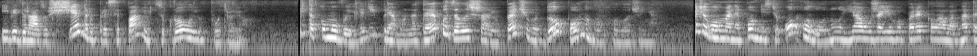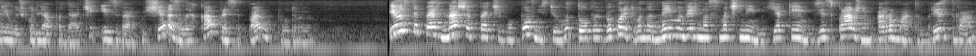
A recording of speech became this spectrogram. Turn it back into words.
І відразу щедро присипаю цукровою пудрою. І в такому вигляді прямо на деко залишаю печиво до повного охолодження. Печиво у мене повністю охолонуло, я вже його переклала на тарілочку для подачі і зверху ще раз легка присипаю пудрою. І ось тепер наше печиво повністю готове. Виходить воно неймовірно смачним, яким зі справжнім ароматом Різдва.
